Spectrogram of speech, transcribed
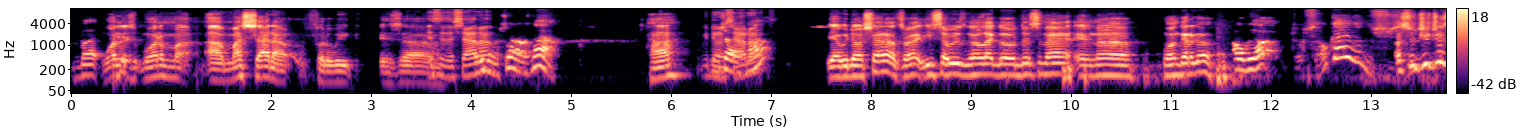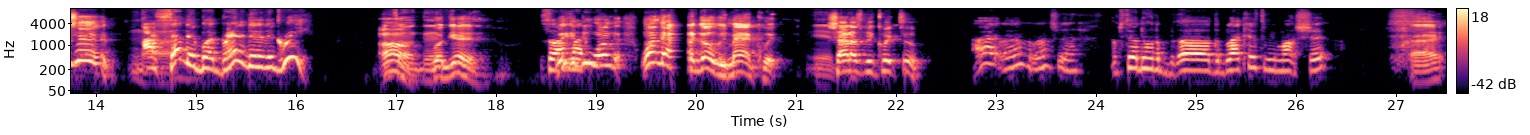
But one is one of my uh my shout out for the week is uh This is a shout we're doing out. shout outs now. huh? We doing Shout shout out outs. Yeah, we doing shout outs, right? You said we was gonna let go of this and that and uh one gotta go. Oh, we are okay. That's what you just said. I said it, but Brandon didn't agree. Oh, all good. well, yeah. So we I'm can like, do one. One gotta go. Be mad quick. Yeah, Shout outs be quick too. all right, well, well, sure. I'm still doing the uh, the Black History Month shit. All right.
